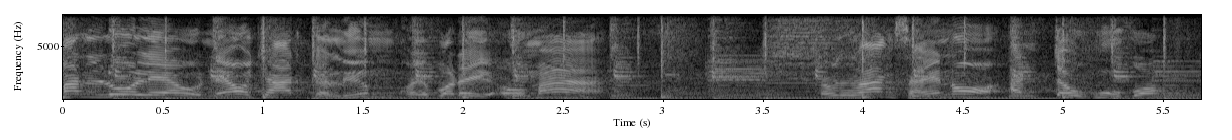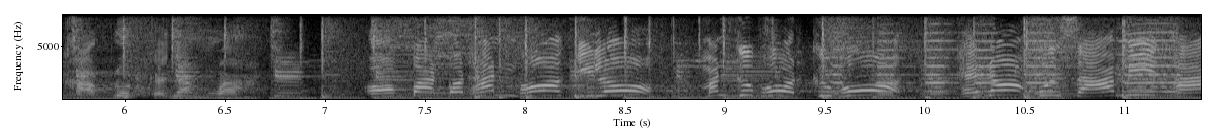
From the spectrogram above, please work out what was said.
มันโลแล้ว แนวชาร์จก็ลืมข่อยบ่ได้เอามาเราจะทางสายนออันเจ้าหูบ่ขับรถก็ยังว่า ออกบ้านบ่ทันพ่อกิโล มันคือโพดคือโพดให้น้องคุณสามีขา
